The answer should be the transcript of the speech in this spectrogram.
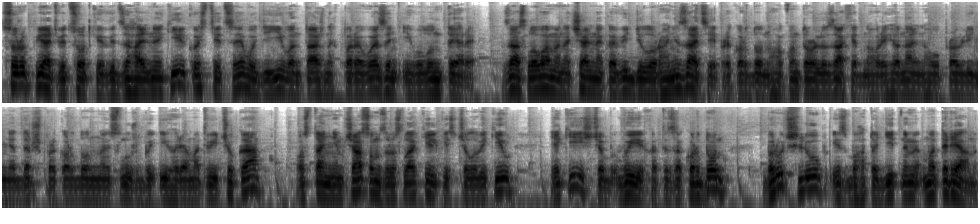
45% від загальної кількості це водії вантажних перевезень і волонтери. За словами начальника відділу організації прикордонного контролю західного регіонального управління Держприкордонної служби Ігоря Матвійчука, останнім часом зросла кількість чоловіків, які, щоб виїхати за кордон, беруть шлюб із багатодітними матерями.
